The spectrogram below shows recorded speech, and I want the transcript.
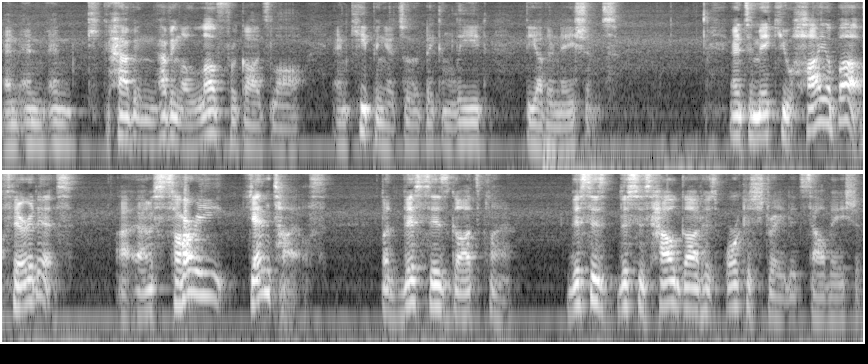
And, and, and having, having a love for God's law and keeping it so that they can lead the other nations. And to make you high above, there it is. I, I'm sorry, Gentiles, but this is God's plan. This is, this is how God has orchestrated salvation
